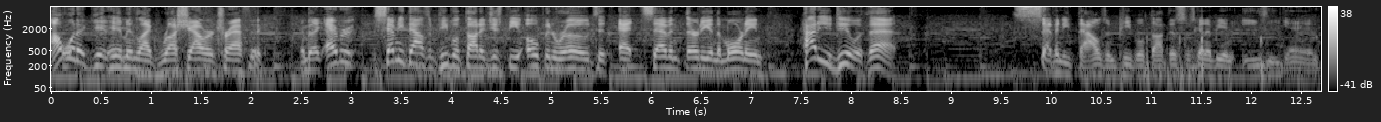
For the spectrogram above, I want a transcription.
I want to get him in like rush hour traffic and be like, every seventy thousand people thought it'd just be open roads at, at seven thirty in the morning. How do you deal with that? Seventy thousand people thought this was gonna be an easy game.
